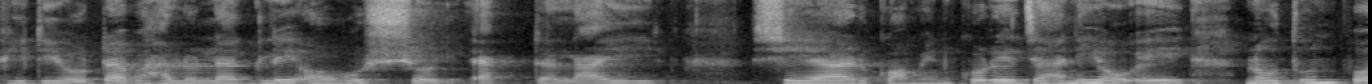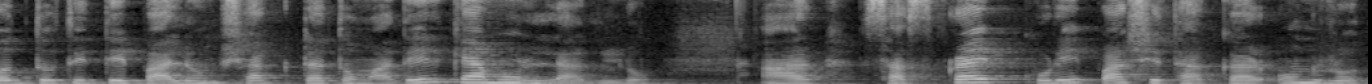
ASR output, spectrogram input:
ভিডিওটা ভালো লাগলে অবশ্যই একটা লাইক, শেয়ার, কমেন্ট করে জানিও এই নতুন পদ্ধতিতে পালং শাকটা তোমাদের কেমন লাগল। আর সাবস্ক্রাইব করে পাশে থাকার অনুরোধ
